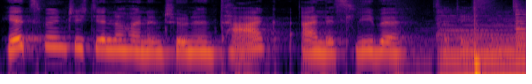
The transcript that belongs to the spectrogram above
Jetzt wünsche ich dir noch einen schönen Tag. Alles Liebe, Theresa.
